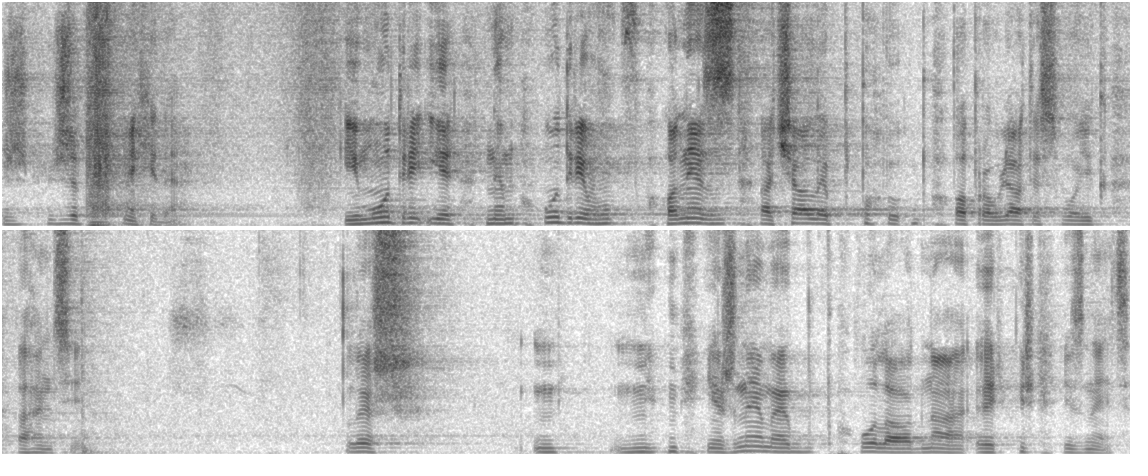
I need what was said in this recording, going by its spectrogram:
Ж- ж- них іде. І мудрі, і немудрі в- вони почали поправляти свої аганці. Лиш між ними була одна різниця.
